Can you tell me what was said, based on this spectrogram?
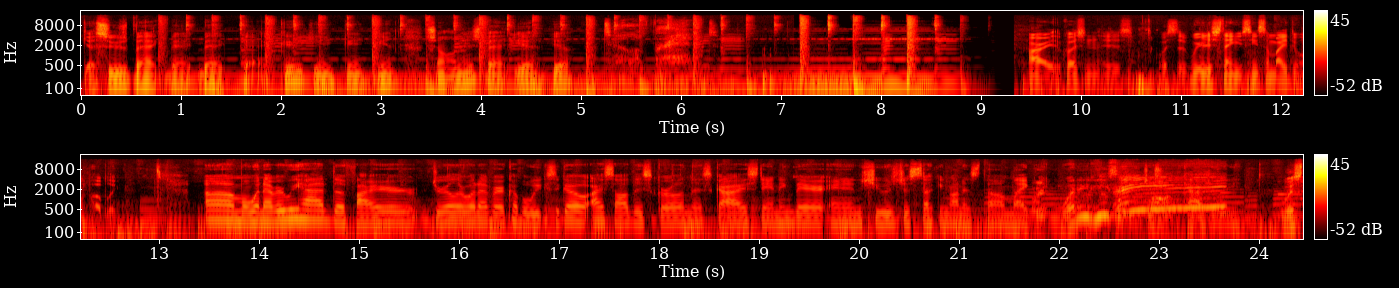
Guess who's back, back, back, back again, again, again. Sean is back, yeah, yeah. Tell a friend. All right, the question is, what's the weirdest thing you've seen somebody do in public? Um, whenever we had the fire drill or whatever a couple weeks ago, I saw this girl and this guy standing there, and she was just sucking on his thumb, like. What did he say? Just casually. What's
